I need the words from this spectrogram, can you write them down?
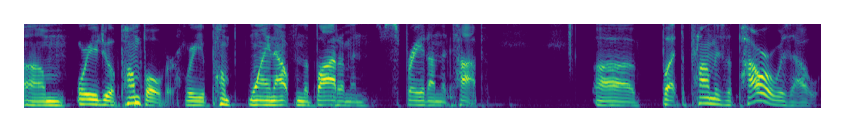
Um, or you do a pump over where you pump wine out from the bottom and spray it on the top. Uh, but the problem is the power was out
